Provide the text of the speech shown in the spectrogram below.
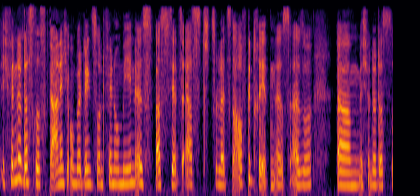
Ich finde, dass das gar nicht unbedingt so ein Phänomen ist, was jetzt erst zuletzt aufgetreten ist. Also ähm, ich finde, dass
